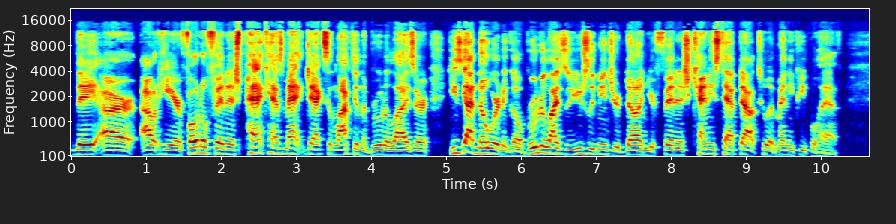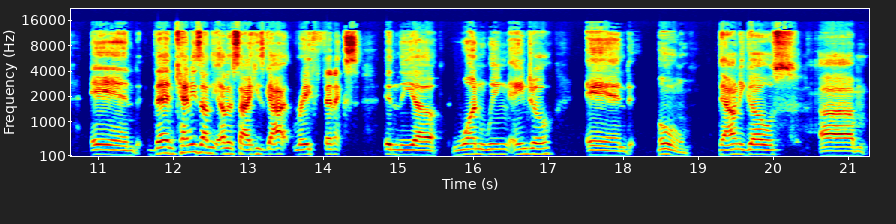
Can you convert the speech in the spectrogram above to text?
they are out here. Photo finish. PAC has Matt Jackson locked in the brutalizer. He's got nowhere to go. Brutalizer usually means you're done, you're finished. Kenny's tapped out to it. Many people have. And then Kenny's on the other side. He's got Rey Fenix in the uh, one winged angel. And boom, down he goes. Um,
